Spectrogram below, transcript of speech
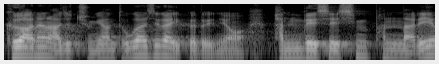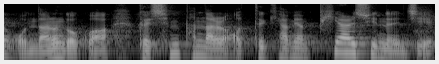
그 안에는 아주 중요한 두 가지가 있거든요. 반드시 심판 날이 온다는 것과 그 심판 날을 어떻게 하면 피할 수 있는지,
